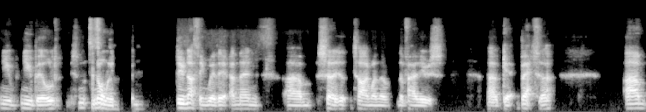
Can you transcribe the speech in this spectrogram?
new new build. Normally do nothing with it, and then um, sell it at the time when the, the values uh, get better. Um,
